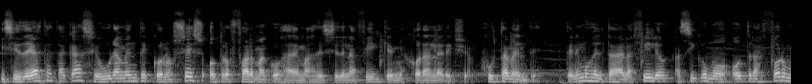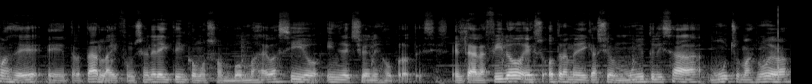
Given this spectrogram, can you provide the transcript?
Y si llegaste hasta acá, seguramente conoces otros fármacos además del sildenafil que mejoran la erección. Justamente, tenemos el tadalafilo, así como otras formas de eh, tratar la disfunción eréctil como son bombas de vacío, inyecciones o prótesis. El tadalafilo es otra medicación muy utilizada, mucho más nueva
